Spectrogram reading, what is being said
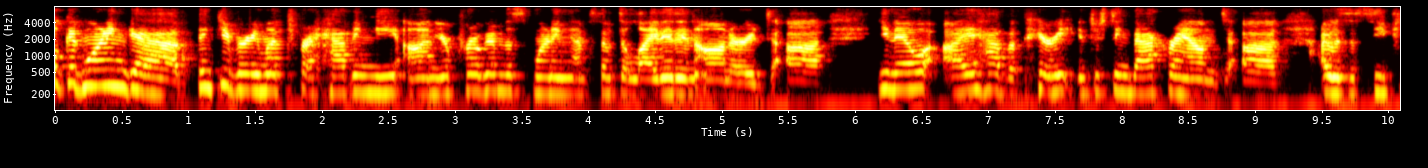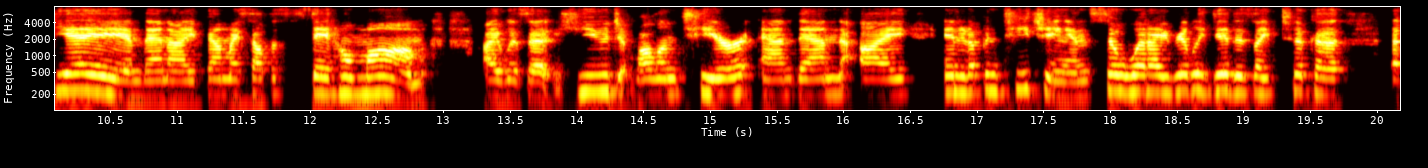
Well, good morning, Gab. Thank you very much for having me on your program this morning. I'm so delighted and honored. Uh, you know, I have a very interesting background. Uh, I was a CPA and then I found myself as a stay at home mom. I was a huge volunteer and then I ended up in teaching. And so, what I really did is I took a, a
